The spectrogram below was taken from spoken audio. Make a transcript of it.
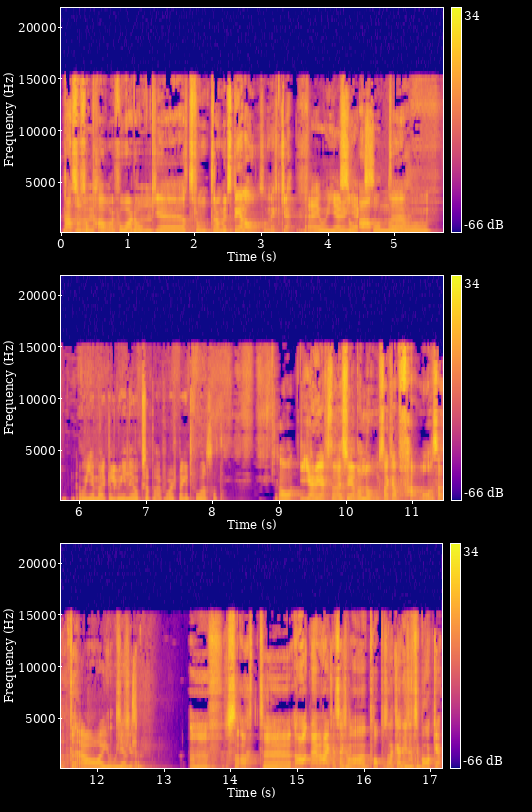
Men han såg som power forward och eh, jag tror inte de vill spela honom så mycket. Nej, och Så Jackson att, eh, och, och, och. Michael Green är också power forwards bägge två. Så att, Ja, Jeremy Jackson är så jävla lång så han kan fan vara en center. ja, jo egentligen. Mm, så att... eh, ja, nej men han kan säkert vara... Han kan hitta tillbaka.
